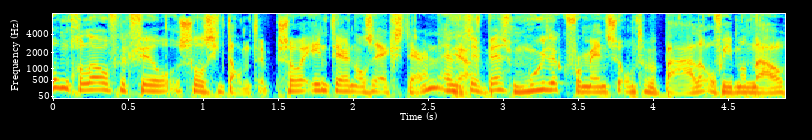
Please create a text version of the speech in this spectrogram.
ongelooflijk veel sollicitanten, zowel intern als extern. En het is best moeilijk voor mensen om te bepalen of iemand nou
